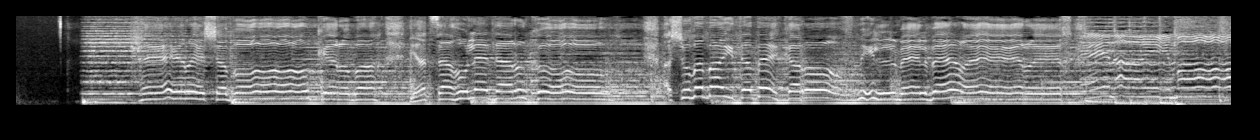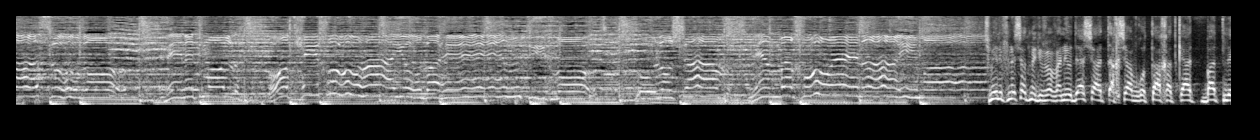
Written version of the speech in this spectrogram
חרש הבוקר בא, יצא הוא לדרכו, אשוב הביתה בקרוב, לפני שאת מגיבה, ואני יודע שאת עכשיו רותחת, כי את בת ל...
